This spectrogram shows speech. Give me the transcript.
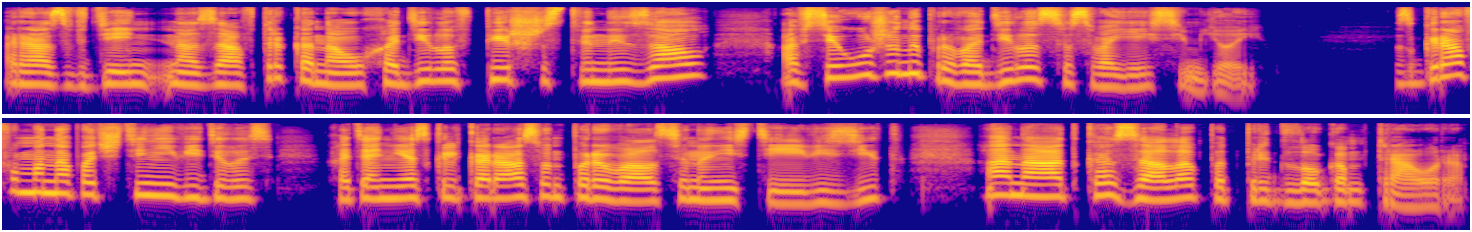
Раз в день на завтрак она уходила в пиршественный зал, а все ужины проводила со своей семьей. С графом она почти не виделась, хотя несколько раз он порывался нанести ей визит, она отказала под предлогом траура.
